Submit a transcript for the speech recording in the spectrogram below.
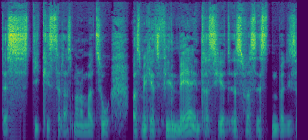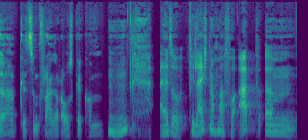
das, die Kiste lassen wir nochmal zu. Was mich jetzt viel mehr interessiert ist, was ist denn bei dieser Blitzumfrage rausgekommen? Mhm. Also vielleicht nochmal vorab, ähm,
